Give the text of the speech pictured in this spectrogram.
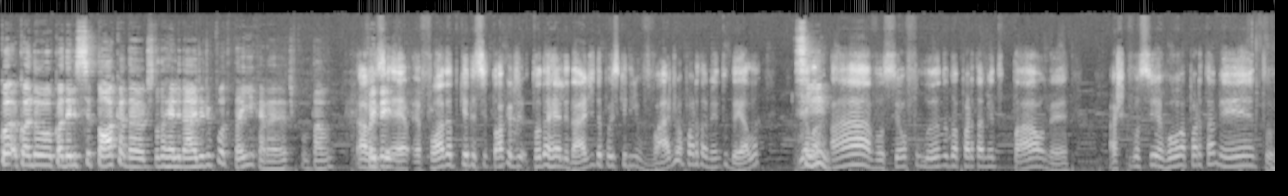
qu- quando, quando ele se toca da- de toda a realidade, eu digo, pô, tá aí, cara, é, tipo, tá... Ah, mas bem- é, é foda porque ele se toca de toda a realidade depois que ele invade o apartamento dela. E Sim. ela, ah, você é o fulano do apartamento tal, né? Acho que você errou o apartamento.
